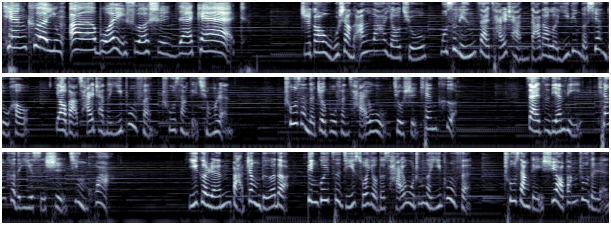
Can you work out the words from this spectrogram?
天课用阿拉伯语说是 zakat。至高无上的安拉要求穆斯林在财产达到了一定的限度后，要把财产的一部分出散给穷人。出散的这部分财物就是天课。在字典里，天课的意思是净化。一个人把挣得的并归自己所有的财物中的一部分，出散给需要帮助的人。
